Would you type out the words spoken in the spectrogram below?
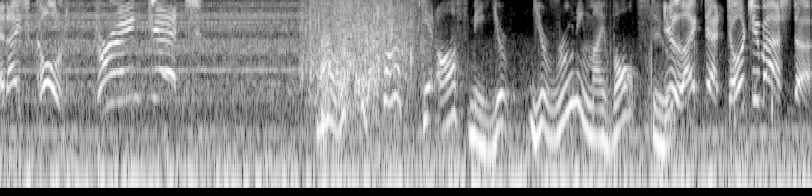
and ice cold. Drink it! Ah, what the fuck? Get off me! You're you're ruining my vault suit. You like that, don't you, master?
